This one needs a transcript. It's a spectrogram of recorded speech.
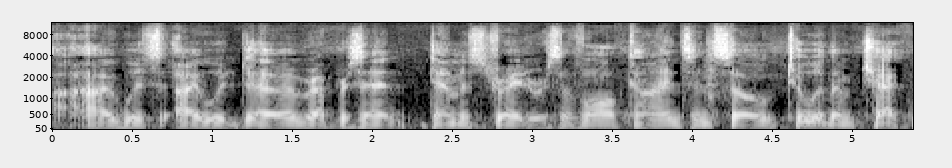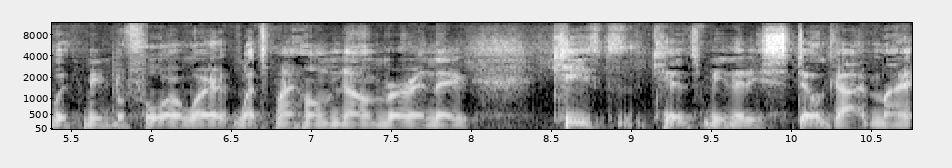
I was I would uh, represent demonstrators of all kinds, and so two of them checked with me before where what's my home number, and they Keith kids me that he's still got my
